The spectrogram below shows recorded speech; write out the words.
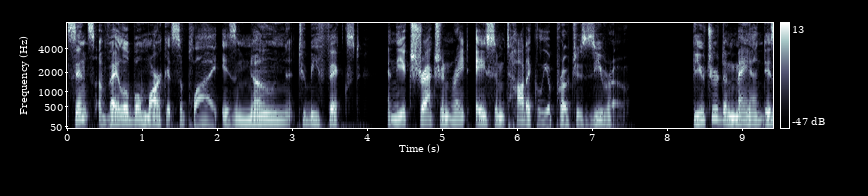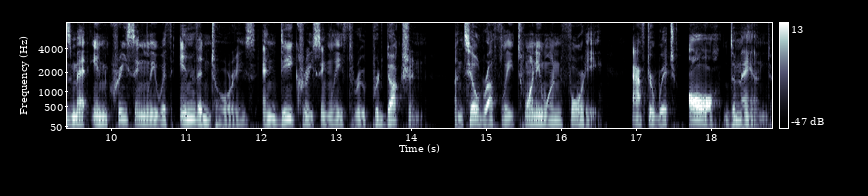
since available market supply is known to be fixed and the extraction rate asymptotically approaches zero, future demand is met increasingly with inventories and decreasingly through production until roughly 2140, after which all demand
